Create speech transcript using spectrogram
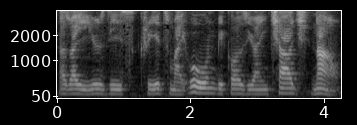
that's why you use this create my own because you are in charge now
